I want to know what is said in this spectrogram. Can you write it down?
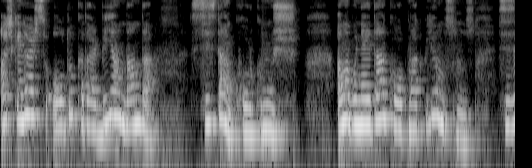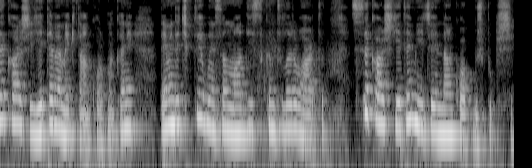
Aşk enerjisi olduğu kadar bir yandan da sizden korkmuş. Ama bu neyden korkmak biliyor musunuz? Size karşı yetememekten korkmak. Hani demin de çıktı ya bu insanın maddi sıkıntıları vardı. Size karşı yetemeyeceğinden korkmuş bu kişi.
